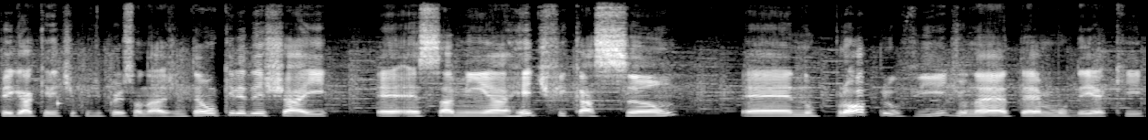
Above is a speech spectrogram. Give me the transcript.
pegar aquele tipo de personagem. Então eu queria deixar aí é, essa minha retificação é, no próprio vídeo, né? Até mudei aqui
